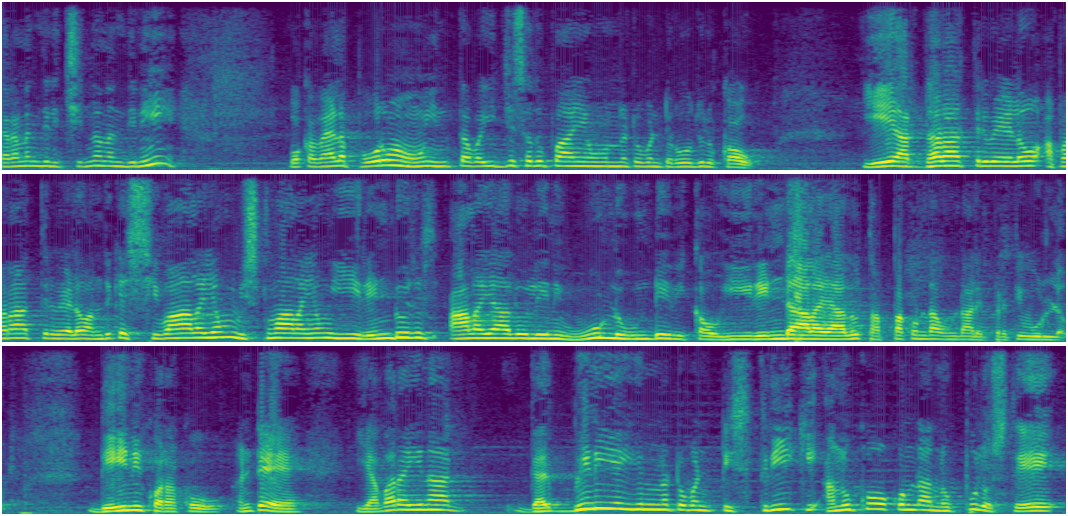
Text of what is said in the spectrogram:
చరణందిని చిన్న నందిని ఒకవేళ పూర్వం ఇంత వైద్య సదుపాయం ఉన్నటువంటి రోజులు కావు. ఏ అర్ధరాత్రి వేళో అపరాత్రి వేళో అందుకే శివాలయం విష్ణువాలయం ఈ రెండు ఆలయాలు లేని ఊళ్ళు ఉండేవి కావు. ఈ రెండు ఆలయాలు తప్పకుండా ఉండాలి ప్రతి ఊళ్ళో. దేని కొరకు అంటే ఎవరైనా గర్భిణి అయ్యున్నటువంటి స్త్రీకి అనుకోకుండా నొప్పులు వస్తే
